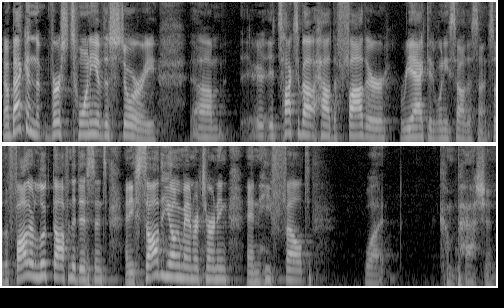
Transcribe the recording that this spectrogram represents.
Now, back in the verse 20 of the story, um, it talks about how the father reacted when he saw the son. So the father looked off in the distance and he saw the young man returning and he felt what? Compassion.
